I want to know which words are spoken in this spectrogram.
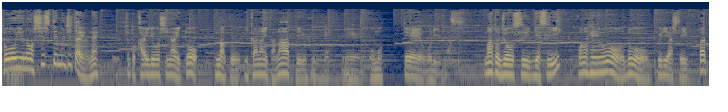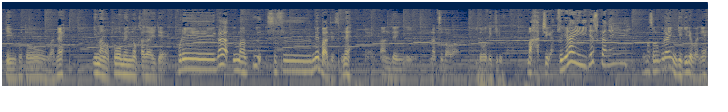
灯油のシステム自体をね、ちょっと改良しないとうまくいかないかなっていうふうにね、えー思っております。まあ、あと浄水、下水、この辺をどうクリアしていくかっていうことがね、今の当面の課題で、これがうまく進めばですね、え完全に夏場は移動できるかな。まあ8月ぐらいですかね。まあそのぐらいにできればね、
